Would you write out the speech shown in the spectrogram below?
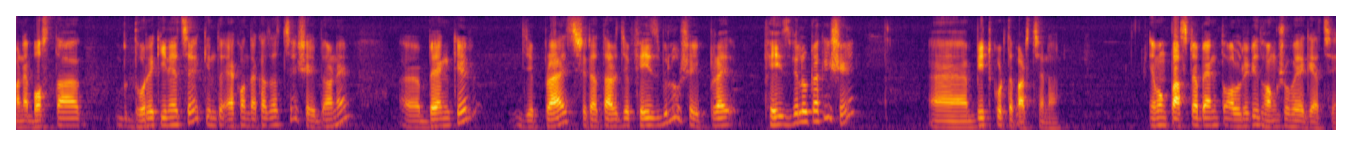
মানে বস্তা ধরে কিনেছে, কিন্তু এখন দেখা যাচ্ছে সেই ধরনের ব্যাংকের যে প্রাইস সেটা তার যে ফেস ভ্যালু সেই প্রাই ফেস ভ্যালুটাকেই সে বিট করতে পারছে না। এবং পাঁচটা ব্যাংক তো অলরেডি ধ্বংস হয়ে গেছে।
